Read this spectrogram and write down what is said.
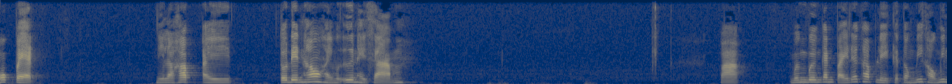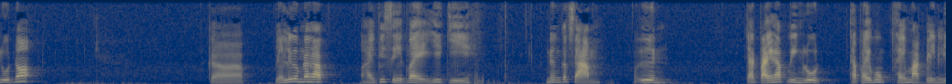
หกแปดนี่แหละครับ ไอตัวเด่นเฮ้าให้มืออื่นให้สามฝากเบิงเบิงกันไปเด้อครับเลขก็ต้องมีเขามีรุดเนาะก็อย่าลืมนะครับ ให้พิเศษไว้ยี่กีหนึ่งกับสามมืออื่น จัดไปครับวิ่งรูดถ้าไผบ่ไผมักเล่นล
